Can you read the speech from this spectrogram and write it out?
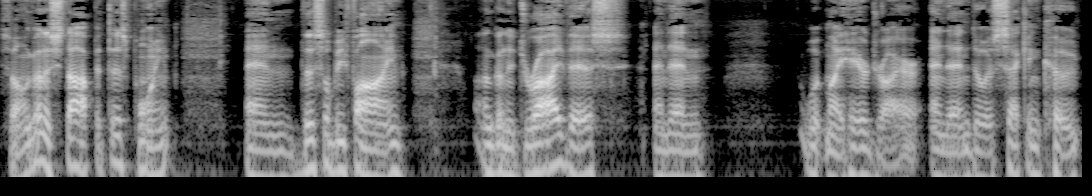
So I'm going to stop at this point and this will be fine. I'm going to dry this and then with my hair dryer and then do a second coat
